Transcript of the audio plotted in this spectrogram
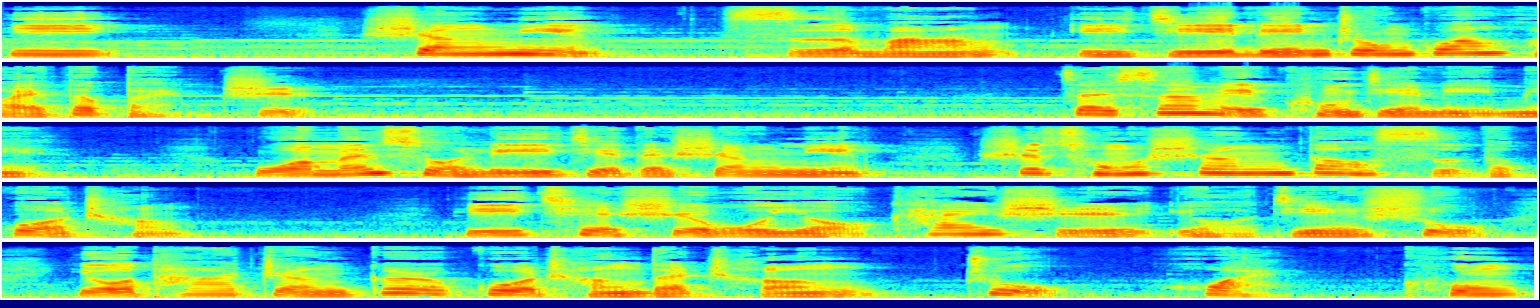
一、生命、死亡以及临终关怀的本质。在三维空间里面，我们所理解的生命是从生到死的过程，一切事物有开始，有结束，有它整个过程的成、住、坏、空。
